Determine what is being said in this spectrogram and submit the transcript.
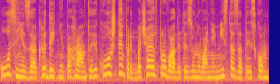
осені за кредитні та грантові кошти, передбачає впровадити зонування міста за тиском.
